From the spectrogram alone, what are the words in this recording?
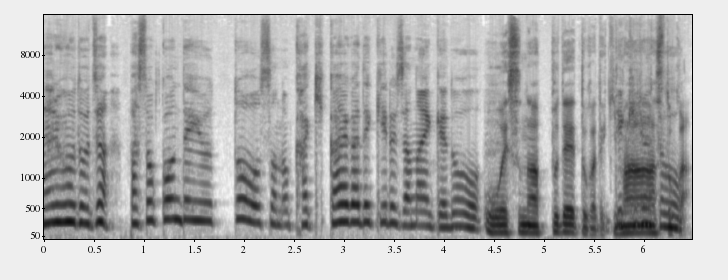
なるほどじゃあパソコンで言うとその書き換えができるじゃないけど OS のアップデートができますとか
